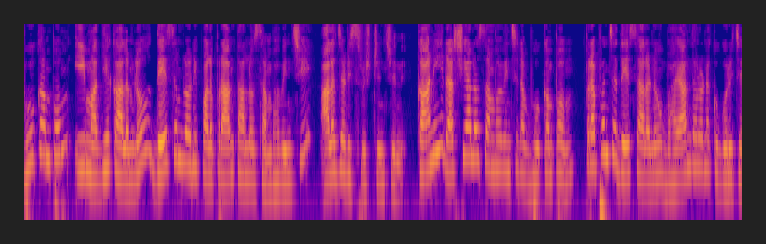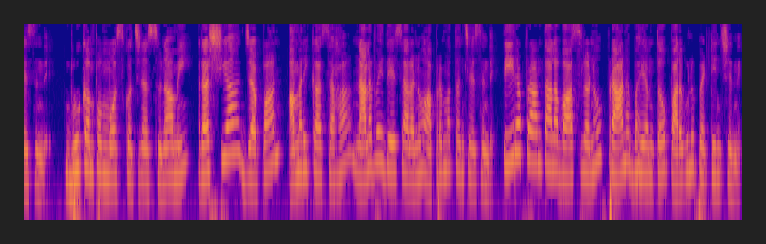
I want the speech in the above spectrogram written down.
భూకంపం ఈ మధ్యకాలంలో దేశంలోని పలు ప్రాంతాల్లో సంభవించి అలజడి సృష్టించింది. కానీ రష్యాలో సంభవించిన భూకంపం ప్రపంచ దేశాలను భయాందోళనకు గురిచేసింది భూకంపం మోసుకొచ్చిన సునామీ రష్యా జపాన్ అమెరికా సహా నలభై దేశాలను అప్రమత్తం చేసింది. తీర ప్రాంతాల వాసులను ప్రాణభయంతో పరుగులు పెట్టించింది.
